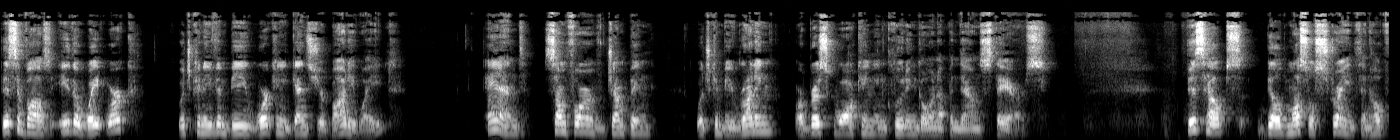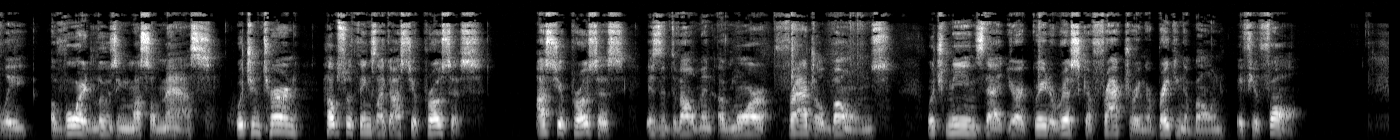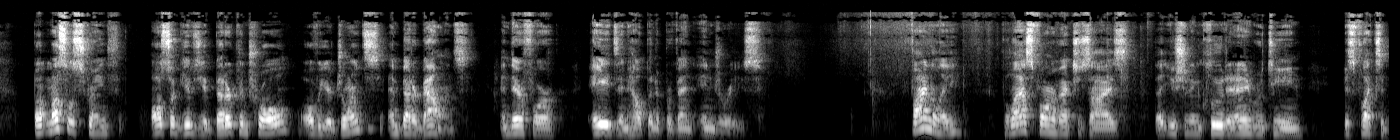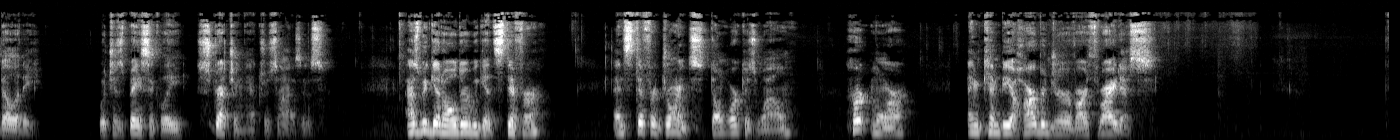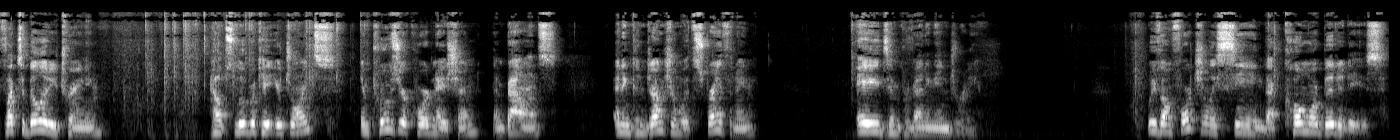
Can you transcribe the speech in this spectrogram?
This involves either weight work, which can even be working against your body weight, and some form of jumping, which can be running or brisk walking, including going up and down stairs. This helps build muscle strength and hopefully avoid losing muscle mass, which in turn helps with things like osteoporosis. Osteoporosis is the development of more fragile bones, which means that you're at greater risk of fracturing or breaking a bone if you fall. But muscle strength also gives you better control over your joints and better balance, and therefore aids in helping to prevent injuries. Finally, the last form of exercise that you should include in any routine is flexibility, which is basically stretching exercises. As we get older, we get stiffer, and stiffer joints don't work as well, hurt more, and can be a harbinger of arthritis. Flexibility training helps lubricate your joints, improves your coordination and balance, and in conjunction with strengthening, aids in preventing injury. We've unfortunately seen that comorbidities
